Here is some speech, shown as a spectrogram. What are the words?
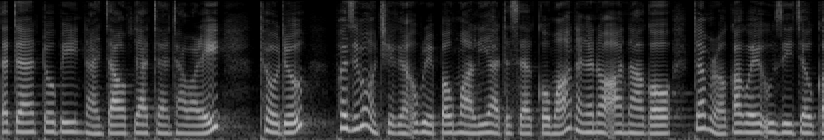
တက်တန်းတိုးပေးနိုင်ကြောင်းပြဋ္ဌာန်းထားပါတယ်။ထို့တူ ဖွဲ့စည်းပုံအခြေခံဥပဒေပုံမှန်419မှာနိုင်ငံတော်အာဏာကိုတပ်မတော်ကာကွယ်ဦးစီးချုပ်က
